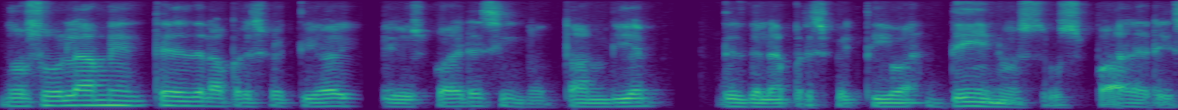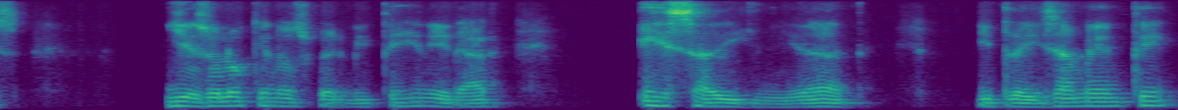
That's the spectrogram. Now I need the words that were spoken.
no solamente desde la perspectiva de Dios Padre, sino también desde la perspectiva de nuestros padres. Y eso es lo que nos permite generar esa dignidad. Y precisamente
